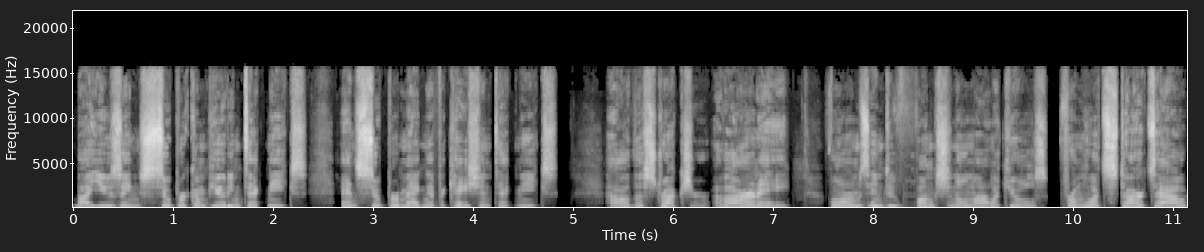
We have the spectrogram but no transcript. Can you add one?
by using supercomputing techniques and supermagnification techniques how the structure of RNA forms into functional molecules from what starts out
